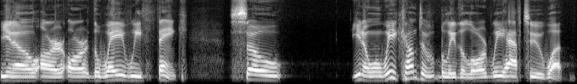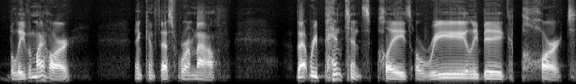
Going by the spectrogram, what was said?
You know, or or the way we think. So, you know, when we come to believe the Lord, we have to what? Believe in my heart and confess with our mouth that repentance plays a really big part.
